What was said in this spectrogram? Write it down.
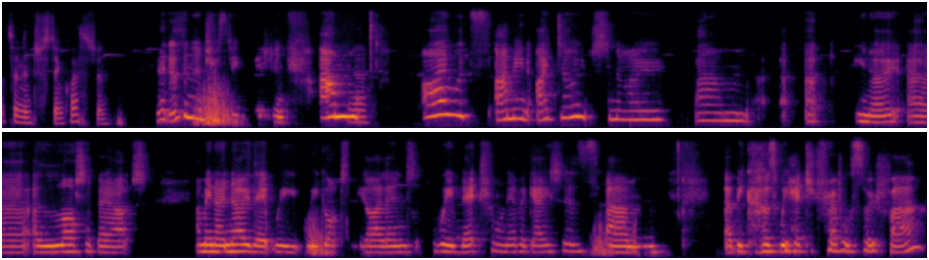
That's an interesting question. That is an interesting question. Um, yeah. I would, I mean, I don't know um, uh, you know, uh, a lot about. I mean, I know that we we got to the island. We're natural navigators um, uh, because we had to travel so far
